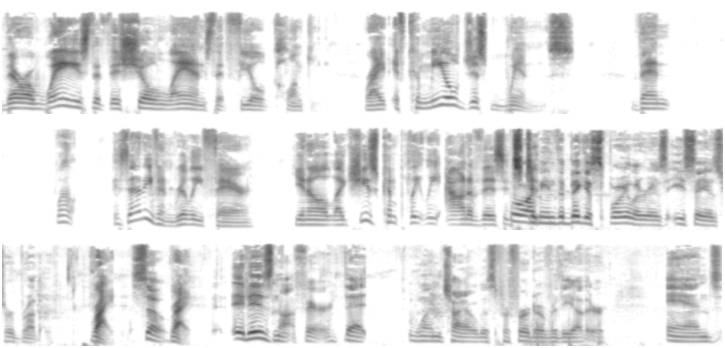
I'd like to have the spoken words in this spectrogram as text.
there are ways that this show lands that feel clunky, right? If Camille just wins, then, well, is that even really fair? You know, like she's completely out of this. It's well, I mean, the biggest spoiler is Issei is her brother, right, so right, it is not fair that one child is preferred over the other, and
